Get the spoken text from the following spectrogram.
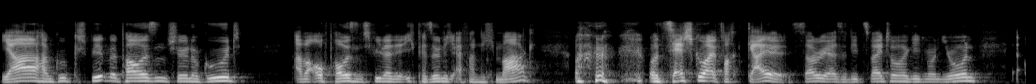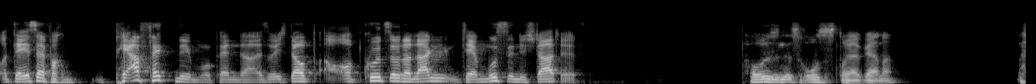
Ja, haben gut gespielt mit Pausen, schön und gut, aber auch Pausenspieler, den ich persönlich einfach nicht mag. und Zeschko einfach geil. Sorry, also die zwei Tore gegen Union. Und der ist einfach perfekt neben Openda. Also ich glaube, ob kurz oder lang, der muss in die Startelf. Pausen ist Roses neuer Werner.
